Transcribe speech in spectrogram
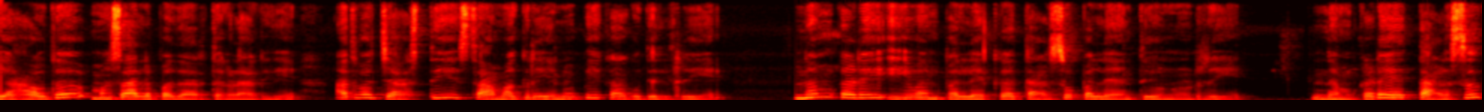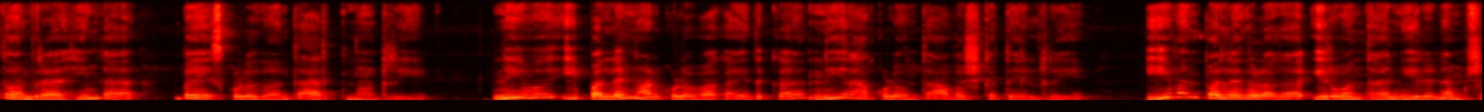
ಯಾವುದೋ ಮಸಾಲೆ ಪದಾರ್ಥಗಳಾಗಲಿ ಅಥವಾ ಜಾಸ್ತಿ ಸಾಮಗ್ರಿ ಏನೂ ಬೇಕಾಗೋದಿಲ್ಲ ರೀ ನಮ್ಮ ಕಡೆ ಈ ಒಂದು ಪಲ್ಯಕ್ಕೆ ತಾಳ್ಸು ಪಲ್ಯ ಅಂತೀವಿ ನೋಡ್ರಿ. ನಮ್ಮ ಕಡೆ ತಾಳ್ಸೋದು ಅಂದ್ರೆ ಹಿಂಗೆ ಬೇಯಿಸ್ಕೊಳ್ಳೋದು ಅಂತ ಅರ್ಥ ನೋಡ್ರಿ. ನೀವು ಈ ಪಲ್ಯ ಮಾಡ್ಕೊಳ್ಳುವಾಗ ಇದಕ್ಕೆ ನೀರು ಹಾಕೊಳ್ಳುವಂಥ ಅವಶ್ಯಕತೆ ಇಲ್ಲರಿ ಈ ಒಂದು ಪಲ್ಯದೊಳಗೆ ಇರುವಂತಹ ನೀರಿನ ಅಂಶ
